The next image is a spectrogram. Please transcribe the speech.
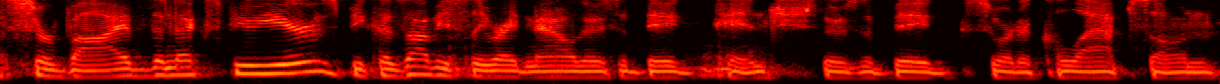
survive the next few years because obviously right now there's a big pinch there's a big sort of collapse on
